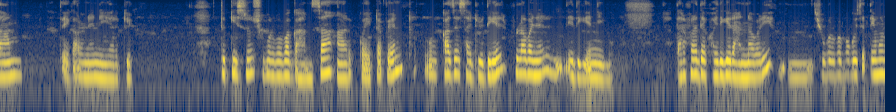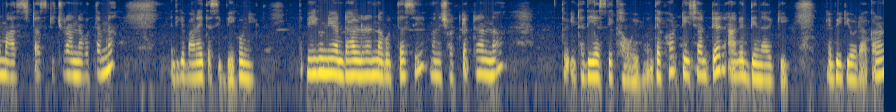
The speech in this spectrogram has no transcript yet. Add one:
দাম, তো এই কারণে নিই আর কি। তো কিছু শুভর বাবা গামছা আর কয়েকটা প্যান্ট কাজের সাইডের দিকে ফুলাবাইনের এদিকে নিব। তারপরে দেখো এদিকে রান্নাবাড়ি। শুভর বাবা কইছে তেমন মাছ টাছ কিছু রান্না করতাম না। এদিকে বানাইতেছি বেগুনি। বেগুনি আর ডাল রান্না করতেছি মানে শর্টকাট রান্না। তো এটা দিয়ে আজকে খাওয়াইব। দেখো টি শার্টের আগের দিন আর কি ভিডিওটা। কারণ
